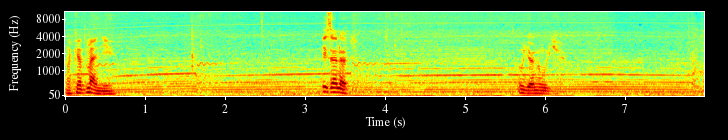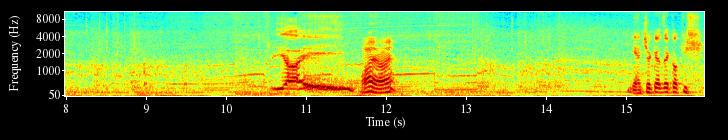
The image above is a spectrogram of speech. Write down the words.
Neked mennyi? 15. Ugyanúgy. Jaj! Ajaj. Igen, csak ezek a kis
